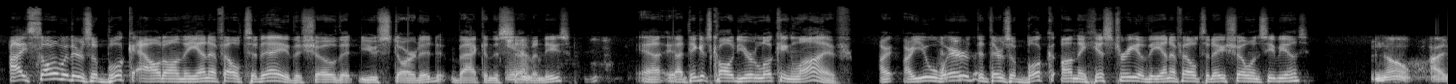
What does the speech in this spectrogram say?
I saw where there's a book out on the NFL Today, the show that you started back in the Yeah. 70s. Uh, I think it's called You're Looking Live. Are, are you aware that there's a book on the history of the NFL Today show on CBS? No, I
